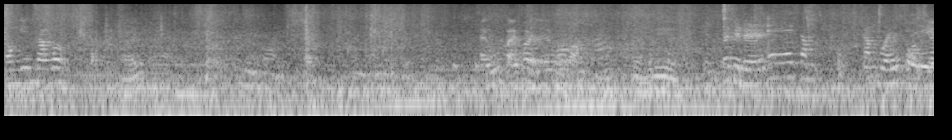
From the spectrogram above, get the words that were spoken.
黄金仓库。哎，哎，五百块的好吧？用力。再一个。诶，咁咁袂大只的，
